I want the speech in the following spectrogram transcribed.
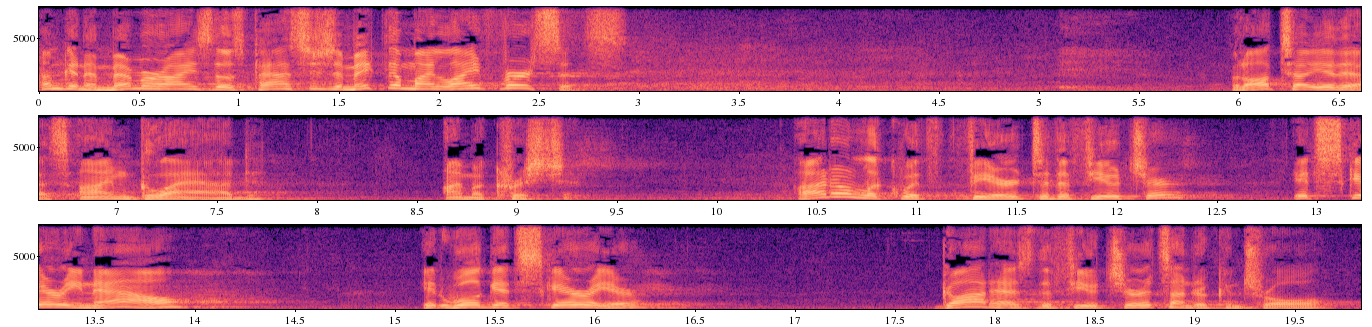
I'm going to memorize those passages and make them my life verses. But I'll tell you this I'm glad I'm a Christian. I don't look with fear to the future. It's scary now, it will get scarier. God has the future, it's under control.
